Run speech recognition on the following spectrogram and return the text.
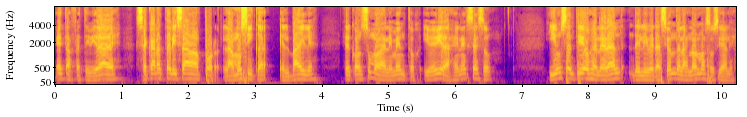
Estas festividades se caracterizaban por la música, el baile, el consumo de alimentos y bebidas en exceso y un sentido general de liberación de las normas sociales.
